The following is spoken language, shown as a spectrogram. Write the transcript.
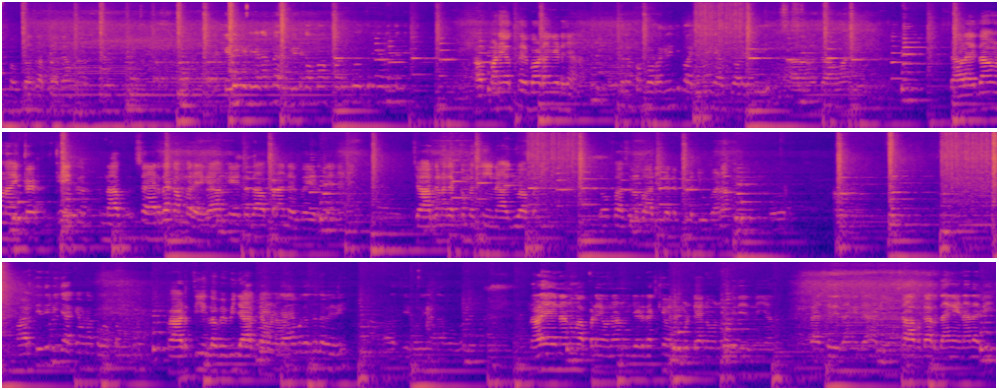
ਸੌਦਾ ਸੱਤਾ ਦਾ ਹੁਣ ਆਪਣੇ ਉੱਥੇ ਬਾੜਾ ਗੇਟ ਜਾਣਾ। ਉਧਰ ਆਪਾਂ ਬੋੜਾ ਗਣੀ ਦੀ ਬਾਜ ਜਾਣਾ ਗੈਸ ਵਾਲੇ ਦੀ ਹਾਂ ਜਾਵਾਂਗੇ। ਤਾਂ ਹੁਣ ਇੱਕ ਖੇਤ ਨਾ ਸਾਈਡ ਦਾ ਕੰਮ ਰਹਿ ਗਿਆ ਖੇਤ ਦਾ ਆਪਣਾ ਨਿਬੇੜਦੇ ਇਹਨਾਂ ਨੇ। ਚਾਰ ਦਿਨਾਂ ਤੱਕ ਮਸ਼ੀਨ ਆ ਜੂ ਆਪਣੀ ਉਹ ਫਸਲ ਬਾੜੀ ਦਾ ਨਿਬੜ ਜੂਗਾ ਨਾ। ਆਰਤੀ ਦੀ ਵੀ ਜਾ ਕੇ ਆਉਣਾ ਪਊਗਾ ਆੜਤੀ ਲਵੇ ਵੀ ਜਾ ਕੇ ਆਉਣਾ। ਗਾਇਆ ਮਗਰ ਤੇ ਲਵੇ ਵੀ ਨਾਲੇ ਇਹਨਾਂ ਨੂੰ ਆਪਣੇ ਉਹਨਾਂ ਨੂੰ ਜਿਹੜੇ ਰੱਖੇ ਹੋਏ ਨੇ ਮੁੰਡਿਆਂ ਨੂੰ ਉਹਨੂੰ ਵੀ ਦੇ ਦਿੰਨੀ ਆ। ਪੈਸੇ ਦੇ ਦਾਂਗੇ ਦਿਹਾੜੀਆਂ ਸਾਫ਼ ਕਰ ਦਾਂਗੇ ਇਹਨਾਂ ਦਾ ਵੀ।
